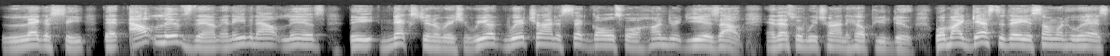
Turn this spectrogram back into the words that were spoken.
legacy that outlives them and even outlives the next generation. We are we're trying to set goals for 100 years out, and that's what we're trying to help you do. Well, my guest today is someone who has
